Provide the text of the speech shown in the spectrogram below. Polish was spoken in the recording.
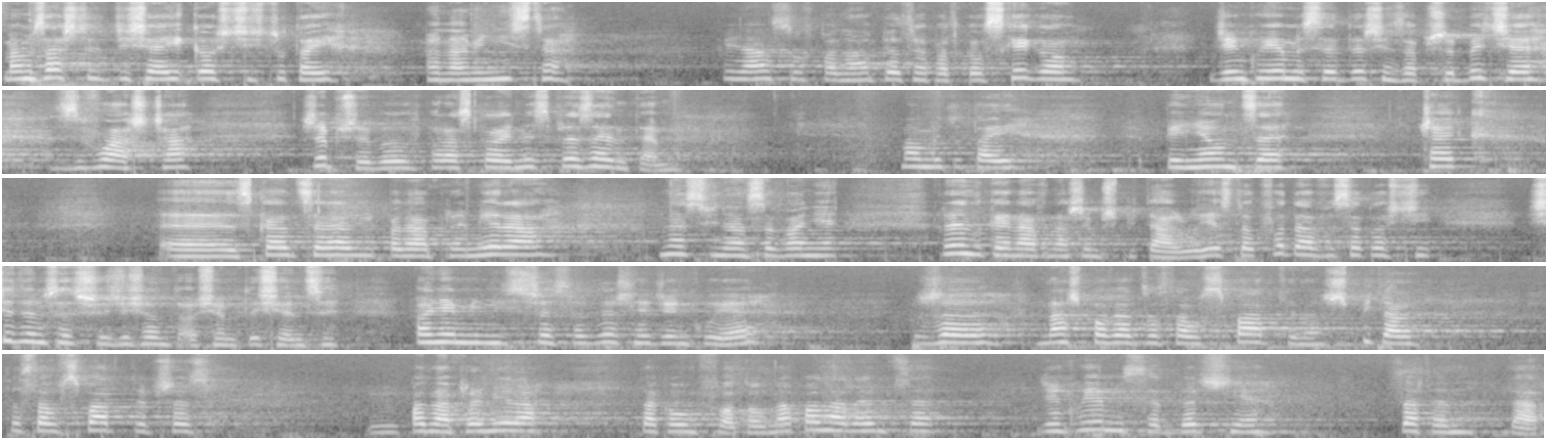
Mam zaszczyt dzisiaj gościć tutaj pana ministra finansów, pana Piotra Patkowskiego. Dziękujemy serdecznie za przybycie, zwłaszcza, że przybył po raz kolejny z prezentem. Mamy tutaj pieniądze, czek z kancelarii pana premiera na sfinansowanie rentgena w naszym szpitalu. Jest to kwota w wysokości 768 tysięcy. Panie ministrze, serdecznie dziękuję, że nasz powiat został wsparty, nasz szpital został wsparty przez mm, pana premiera taką kwotą. Na pana ręce dziękujemy serdecznie za ten dar.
